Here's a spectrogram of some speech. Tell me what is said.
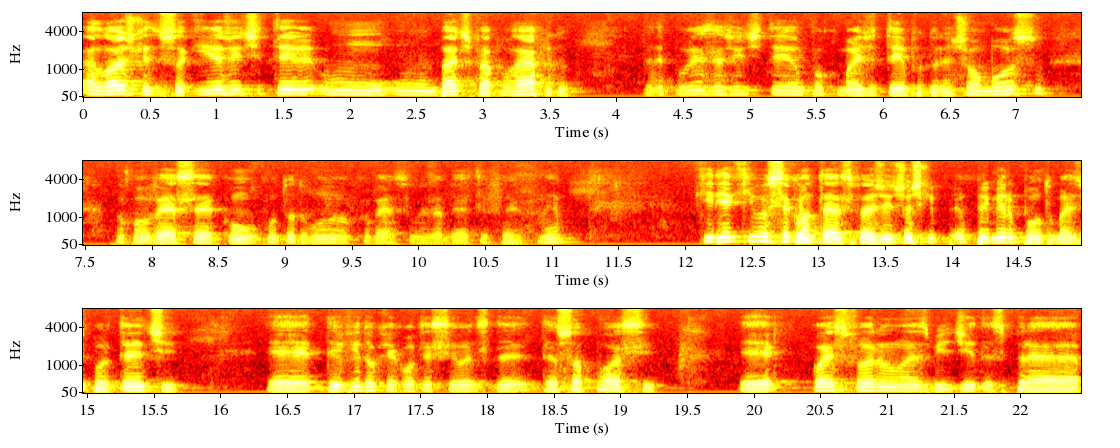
a lógica disso aqui é a gente ter um, um bate-papo rápido, para depois a gente ter um pouco mais de tempo durante o almoço, uma conversa com, com todo mundo, uma conversa mais aberta e franca. Né? Queria que você contasse para a gente, acho que o primeiro ponto mais importante, é, devido ao que aconteceu antes da, sua posse, é, quais foram as medidas para,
